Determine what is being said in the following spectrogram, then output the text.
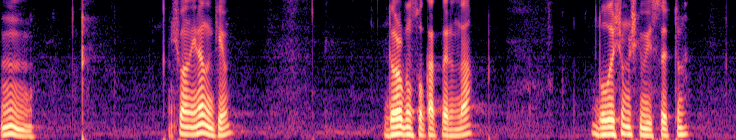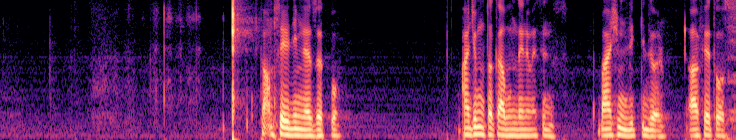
Hmm. Şu an inanın ki Durban sokaklarında dolaşırmış gibi hissettim. Tam sevdiğim lezzet bu. Bence mutlaka bunu denemesiniz. Ben şimdilik gidiyorum. Afiyet olsun.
